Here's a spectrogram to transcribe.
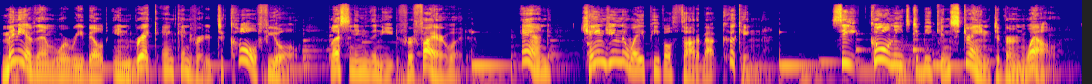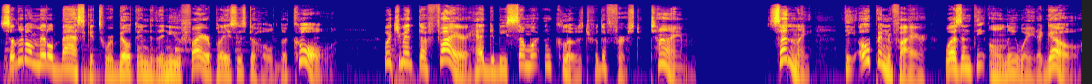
many of them were rebuilt in brick and converted to coal fuel, lessening the need for firewood, and changing the way people thought about cooking. See, coal needs to be constrained to burn well, so little metal baskets were built into the new fireplaces to hold the coal, which meant the fire had to be somewhat enclosed for the first time. Suddenly, the open fire wasn't the only way to go.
